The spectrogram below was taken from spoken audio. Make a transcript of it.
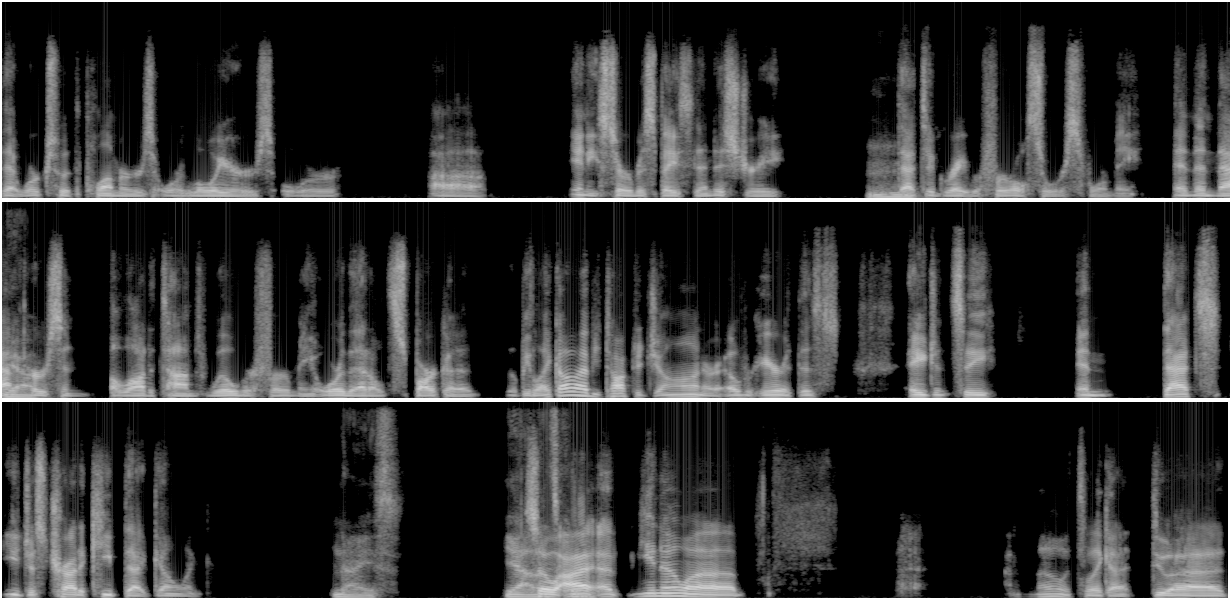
that works with plumbers or lawyers or uh, any service based industry, that's a great referral source for me. And then that Yeah. person a lot of times will refer me or that'll spark a they'll be like, "Oh, have you talked to John or over here at this agency?" And that's you just try to keep that going. Nice. Yeah. So cool. I, I, you know, uh, I don't know. It's like a do I,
